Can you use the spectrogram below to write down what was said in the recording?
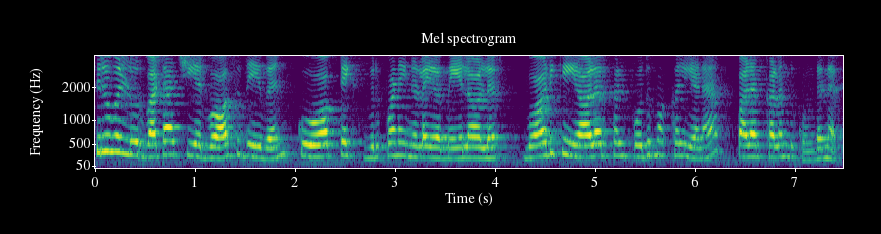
திருவள்ளூர் வட்டாட்சியர் வாசுதேவன் கோஆப்டெக்ஸ் விற்பனை நிலைய மேலாளர் வாடிக்கையாளர்கள் பொதுமக்கள் என பலர் கலந்து கொண்டனர்.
